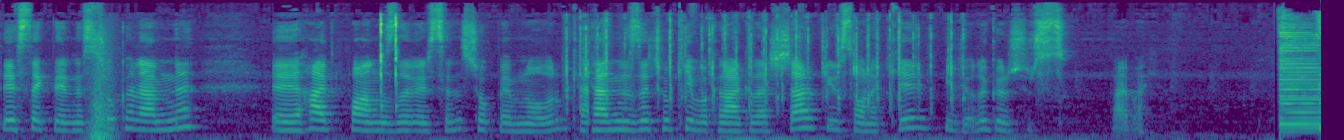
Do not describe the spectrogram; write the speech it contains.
Destekleriniz çok önemli. E, hype puanınızı verirseniz çok memnun olurum. Kendinize çok iyi bakın arkadaşlar. Bir sonraki videoda görüşürüz. Bay bay.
